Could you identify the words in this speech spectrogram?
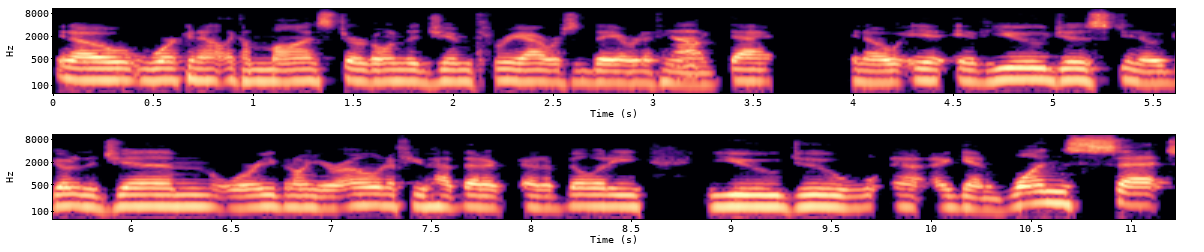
you know, working out like a monster, going to the gym three hours a day or anything yeah. like that. You know, if, if, you just, you know, go to the gym or even on your own, if you have that, that ability, you do, uh, again, one set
